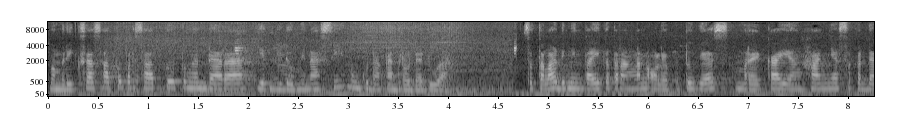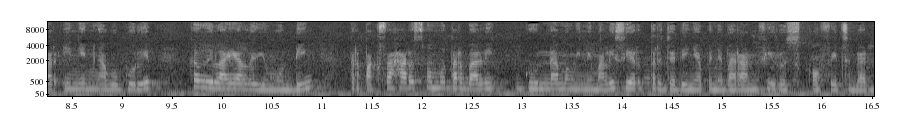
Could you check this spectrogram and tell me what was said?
memeriksa satu persatu pengendara yang didominasi menggunakan roda dua. Setelah dimintai keterangan oleh petugas, mereka yang hanya sekedar ingin ngabuburit ke wilayah Leyumunding terpaksa harus memutar balik guna meminimalisir terjadinya penyebaran virus COVID-19.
